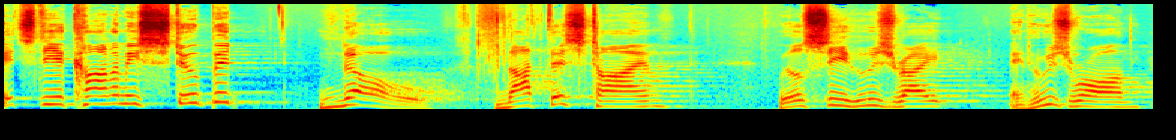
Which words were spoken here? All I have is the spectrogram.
It's the economy stupid? No, not this time. We'll see who's right and who's wrong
